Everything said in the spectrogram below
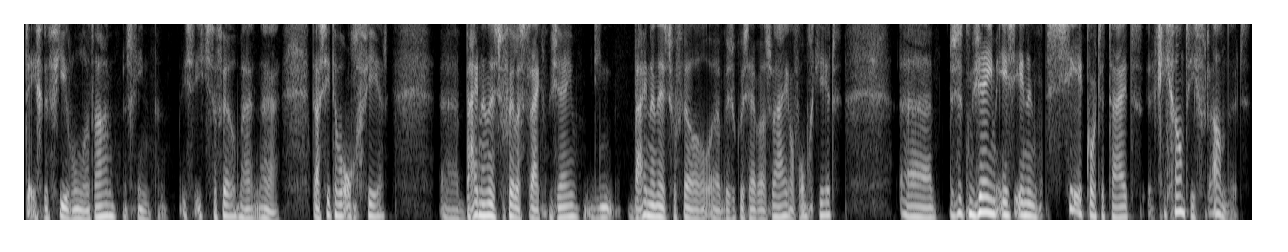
tegen de 400 aan. Misschien is het iets te veel, maar nou ja, daar zitten we ongeveer. bijna net zoveel als het Rijksmuseum, die bijna net zoveel bezoekers hebben als wij, of omgekeerd. dus het museum is in een zeer korte tijd gigantisch veranderd.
